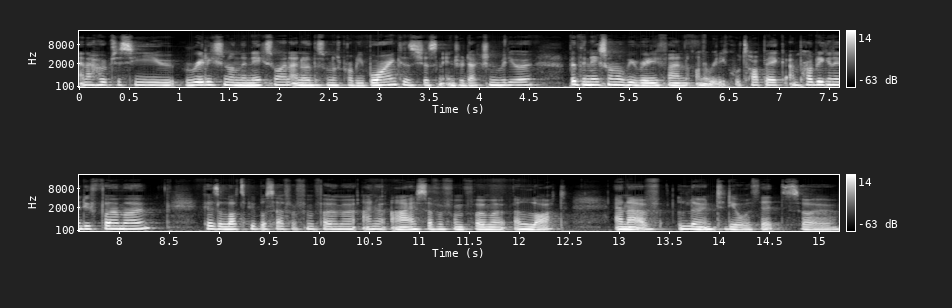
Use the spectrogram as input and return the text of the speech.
And I hope to see you really soon on the next one. I know this one was probably boring because it's just an introduction video, but the next one will be really fun on a really cool topic. I'm probably going to do FOMO because a lot of people suffer from FOMO. I know I suffer from FOMO a lot and I've learned to deal with it. So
